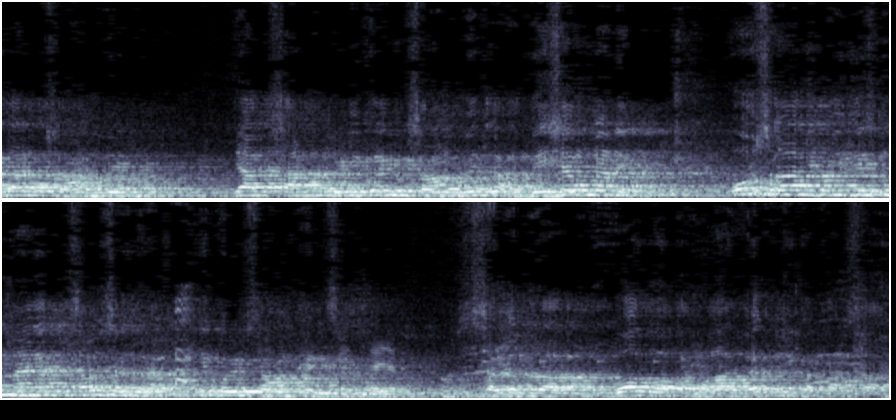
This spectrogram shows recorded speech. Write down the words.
نقصان ہو ساتھ میڈیکل نقصان ہونا نے وہ سلاح دیتی جس کو میں سمجھ سکتا کہ کوئی نقصان لے سکتا ہے سب بہت بہت دنواد واحب جی کا خالص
